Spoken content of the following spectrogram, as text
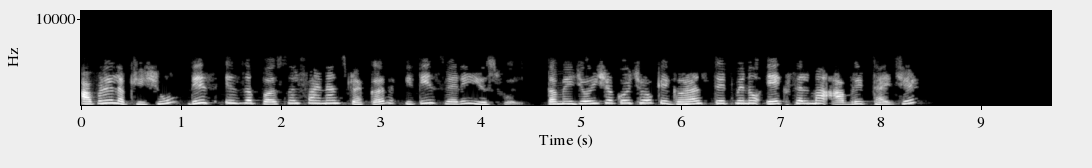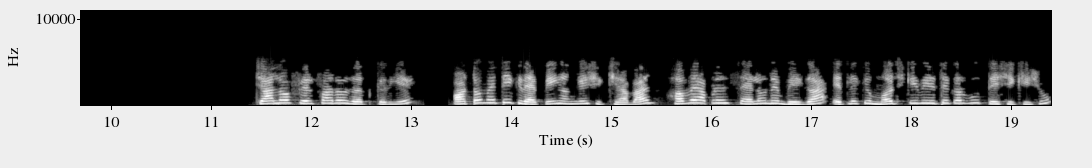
આપણે લખીશું this is a personal finance tracker it is very useful. તમે જોઈ શકો છો કે ઘણા સ્ટેટમેન્ટો એક સેલમાં આવરિત થાય છે. ચાલો ફેરફારો રદ કરીએ. ઓટોમેટિક રેપિંગ અંગે શીખ્યા બાદ, હવે આપણે સેલોને ભેગા એટલે કે મર્જ કેવી રીતે કરવું તે શીખીશું.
